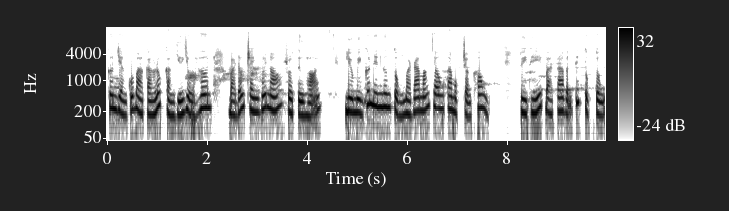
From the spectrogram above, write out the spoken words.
Cơn giận của bà càng lúc càng dữ dội hơn, bà đấu tranh với nó rồi tự hỏi, liệu mình có nên ngưng tụng mà ra mắng cho ông ta một trận không? Tuy thế bà ta vẫn tiếp tục tụng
